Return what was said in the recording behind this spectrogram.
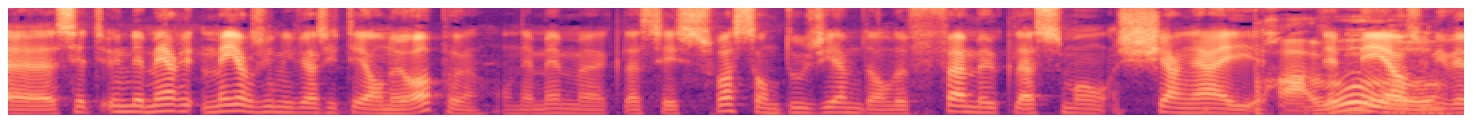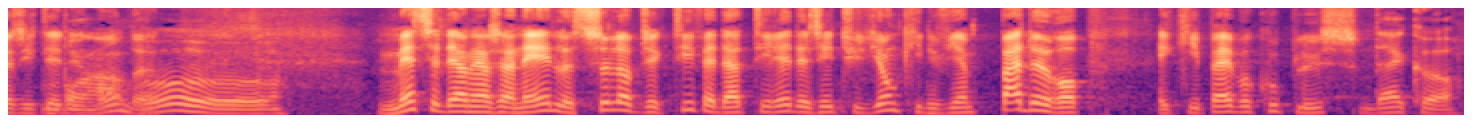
euh, c'est une des meilleures- meilleures universités en Europe. On est même classé 72e dans le fameux classement Shanghai des meilleures universités du monde. Mais ces dernières années, le seul objectif est d'attirer des étudiants qui ne viennent pas d'Europe et qui payent beaucoup plus. D'accord.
